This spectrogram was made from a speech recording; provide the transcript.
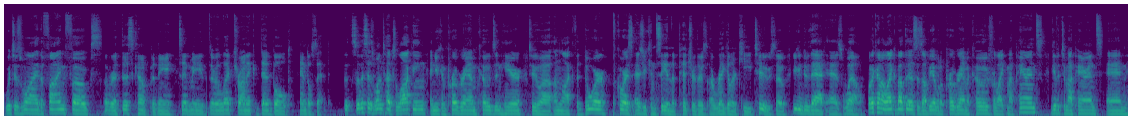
which is why the fine folks over at this company sent me their electronic deadbolt handle set. So this has one-touch locking and you can program codes in here to uh, unlock the door. Of course, as you can see in the picture, there's a regular key too, so you can do that as well. What I kind of like about this is I'll be able to program a code for like my parents, give it to my parents, and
